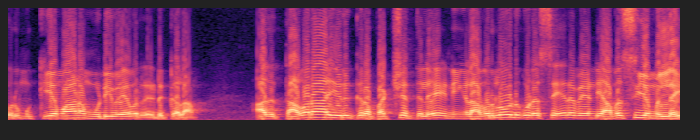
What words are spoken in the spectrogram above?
ஒரு முக்கியமான முடிவை அவர் எடுக்கலாம். அது தவறாய் இருக்கிற பட்சத்திலே நீங்கள் அவர்களோடு கூட சேர வேண்டிய அவசியம் இல்லை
